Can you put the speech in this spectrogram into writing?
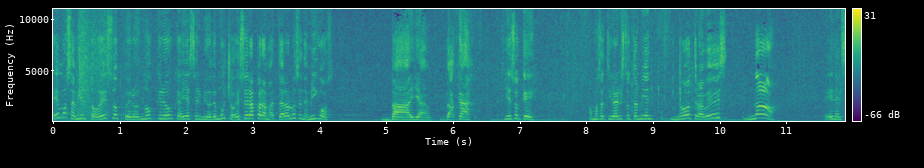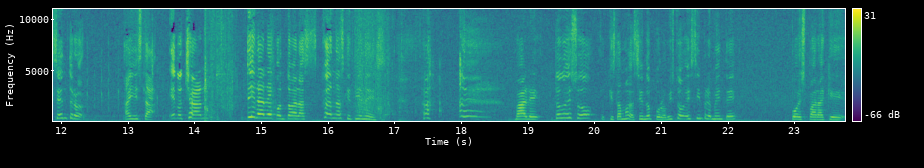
Hemos abierto eso, pero no creo que haya servido de mucho. Eso era para matar a los enemigos. Vaya, vaca. ¿Y eso qué? Vamos a tirar esto también. No, otra vez. No. En el centro. Ahí está. Edo-chan. Tírale con todas las ganas que tienes. vale. Todo eso que estamos haciendo, por lo visto, es simplemente pues para que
